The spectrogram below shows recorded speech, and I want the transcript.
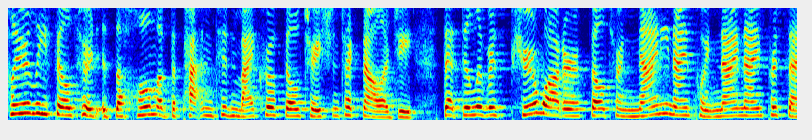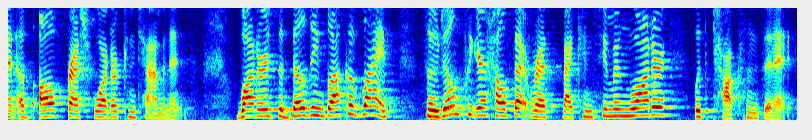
Clearly Filtered is the home of the patented microfiltration technology that delivers pure water, filtering 99.99% of all freshwater contaminants. Water is the building block of life, so don't put your health at risk by consuming water with toxins in it.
